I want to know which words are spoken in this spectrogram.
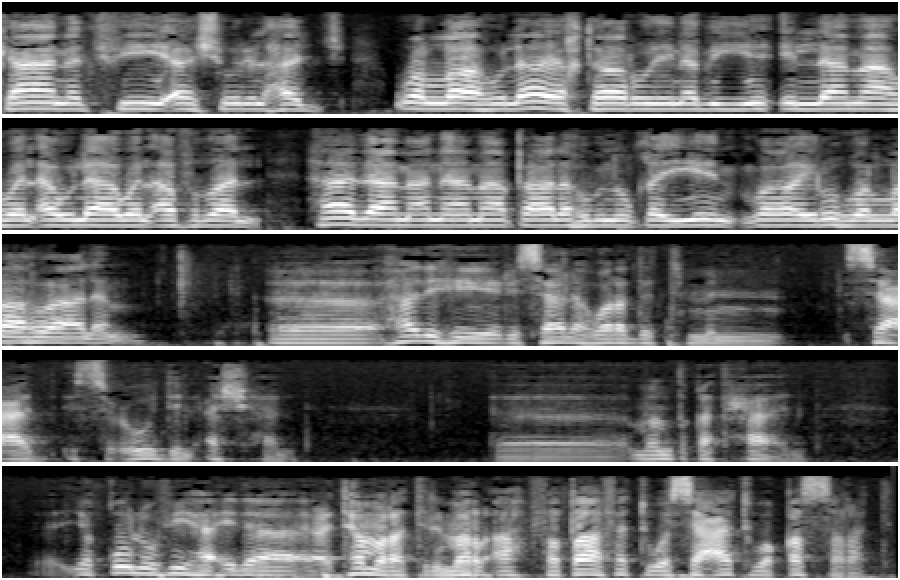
كانت في أشهر الحج والله لا يختار لنبيه إلا ما هو الأولى والأفضل. هذا معنى ما قاله ابن القيم وغيره والله أعلم. آه هذه رسالة وردت من سعد سعود الأشهل آه منطقة حائل. يقول فيها إذا اعتمرت المرأة فطافت وسعت وقصرت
